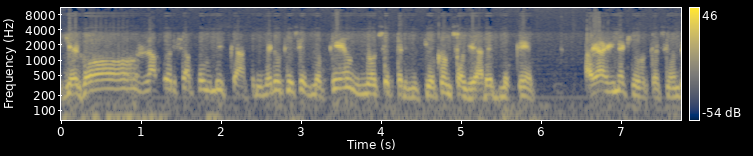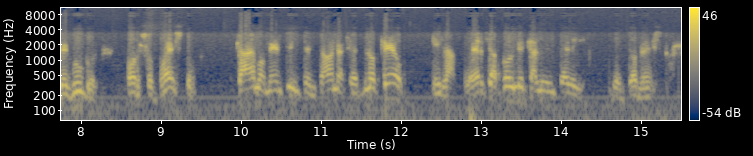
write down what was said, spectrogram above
Llegó la fuerza pública, primero que se bloqueó, no se permitió consolidar el bloqueo. Ahí hay una equivocación de Google. Por supuesto, cada momento intentaban hacer bloqueo y la fuerza pública lo impedía. Doctor Néstor.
